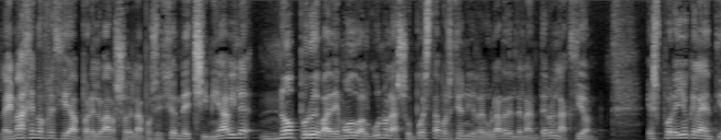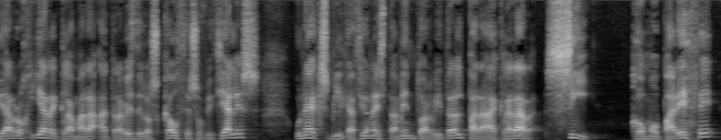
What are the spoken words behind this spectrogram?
La imagen ofrecida por el Barça en la posición de Chimi Ávila no prueba de modo alguno la supuesta posición irregular del delantero en la acción. Es por ello que la entidad rojilla reclamará a través de los cauces oficiales una explicación a estamento arbitral para aclarar si como parece,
